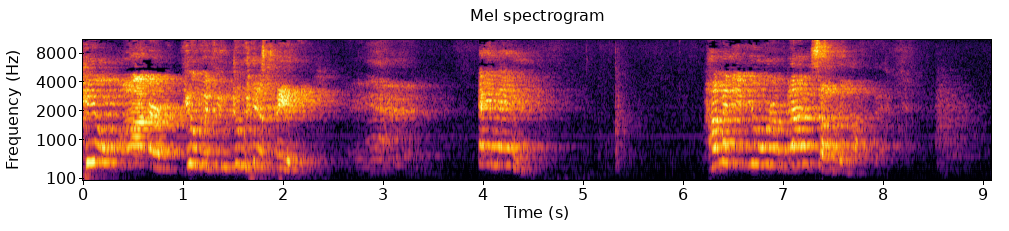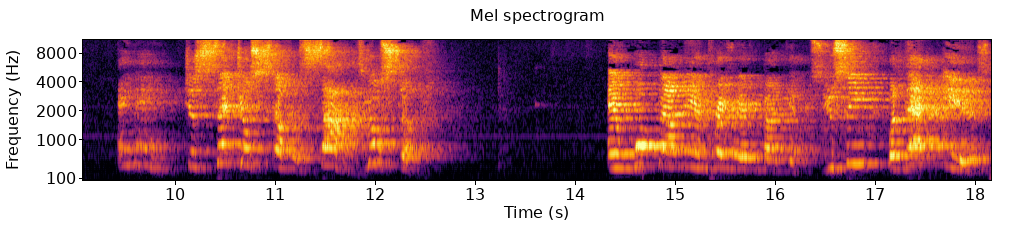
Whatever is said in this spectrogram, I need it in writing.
He'll honor you if you do His bidding. Amen. Amen. How many of you would have done something like that? Amen. Just set your stuff aside, your stuff, and walk down there and pray for everybody else. You see, but that is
